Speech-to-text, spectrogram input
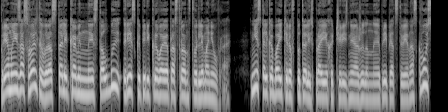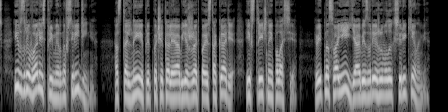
Прямо из асфальта вырастали каменные столбы, резко перекрывая пространство для маневра. Несколько байкеров пытались проехать через неожиданное препятствие насквозь и взрывались примерно в середине. Остальные предпочитали объезжать по эстакаде и встречной полосе, ведь на своей я обезвреживал их сюрикенами.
